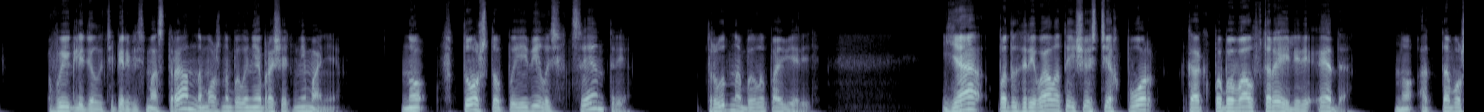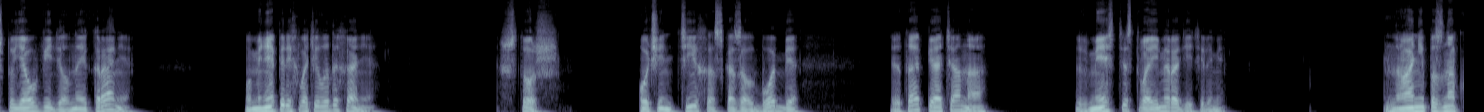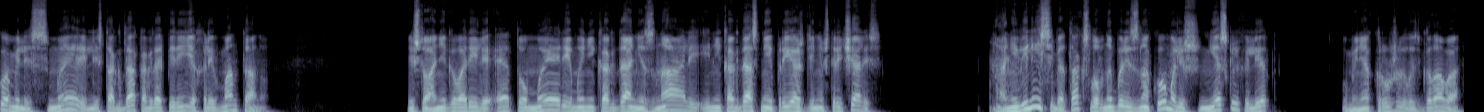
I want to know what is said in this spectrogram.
выглядела теперь весьма странно, можно было не обращать внимания. Но в то, что появилось в центре, трудно было поверить. Я подозревал это еще с тех пор, как побывал в трейлере Эда, но от того, что я увидел на экране, у меня перехватило дыхание. — Что ж, — очень тихо сказал Бобби, — это опять она, вместе с твоими родителями. — но они познакомились с Мэри лишь тогда, когда переехали в Монтану. И что, они говорили, эту Мэри мы никогда не знали и никогда с ней прежде не встречались? Они вели себя так, словно были знакомы лишь несколько лет. У меня кружилась голова.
